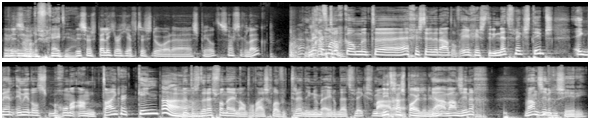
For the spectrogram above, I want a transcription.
wil Dit ik is nog wel eens vergeten, ja. Dit is zo'n spelletje wat je even tussendoor eh, speelt. Dat is hartstikke leuk. Ja, Lekker, even man. terugkomen met eh, hè, gisteren inderdaad, of eergisteren die Netflix-tips. Ik ben inmiddels begonnen aan Tiger King. Ah, Net als de rest van Nederland, want hij is geloof ik trending nummer 1 op Netflix. Maar, niet gaan eh, spoilen nu. Ja, waanzinnig. Waanzinnige serie.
